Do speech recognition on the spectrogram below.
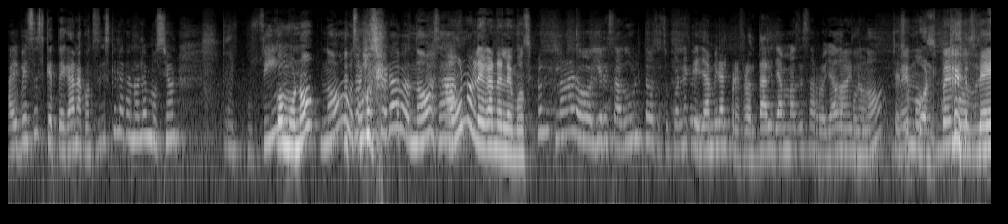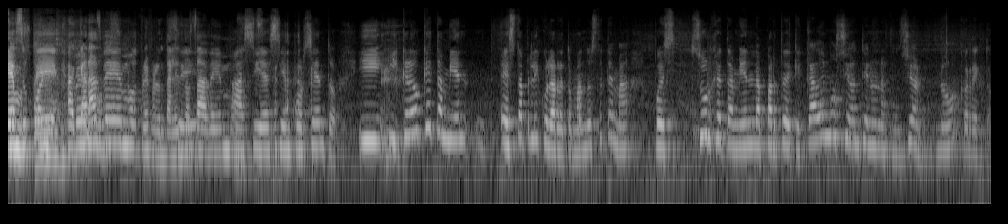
Hay veces que te gana. Cuando es que le ganó la emoción. Pues, pues sí. ¿Cómo no? No, o sea, ¿qué esperabas? No, o sea, A uno le gana la emoción. Claro, y eres adulto, se supone que ya mira el prefrontal ya más desarrollado, Ay, pues no. Se vemos, supone. vemos, Se Vemos, supone, caras Vemos. vemos, prefrontales no sabemos. Así es, 100%. Y, y creo que también esta película, retomando este tema, pues surge también la parte de que cada emoción tiene una función, ¿no? Correcto.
